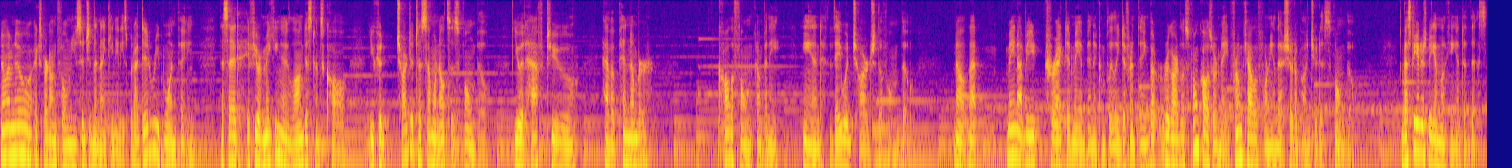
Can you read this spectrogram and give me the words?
Now, I'm no expert on phone usage in the 1980s, but I did read one thing that said if you were making a long distance call, you could charge it to someone else's phone bill. You would have to have a PIN number, call the phone company, and they would charge the phone bill. Now, that may not be correct, it may have been a completely different thing, but regardless, phone calls were made from California that showed up on Judith's phone bill. Investigators began looking into this.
